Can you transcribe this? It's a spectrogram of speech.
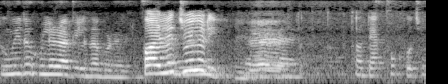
তুমি তো খুলে রাখলে তারপরে পয়লের জুয়েলারি হ্যাঁ। তো দেখো খোঁজো।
